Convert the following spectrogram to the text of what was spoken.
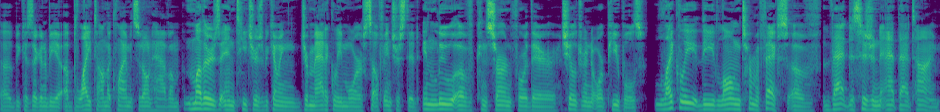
uh, because they're going to be a blight on the climate, so don't have them. Mothers and teachers becoming dramatically more self interested in lieu of concern for their children or pupils likely the long term effects of that decision at that time.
